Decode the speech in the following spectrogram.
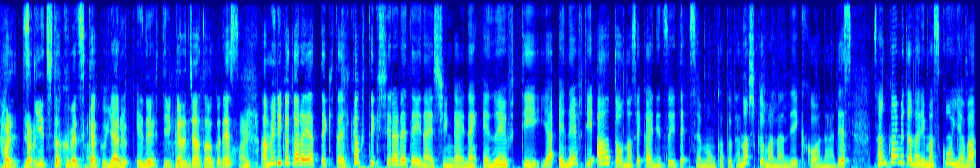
はい、やる。月一特別企画、やる。NFT カルチャートークです、はい。アメリカからやってきた比較的知られていない新概念 NFT や NFT アートの世界会について専門家と楽しく学んでいくコーナーです。3回目となります今夜は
